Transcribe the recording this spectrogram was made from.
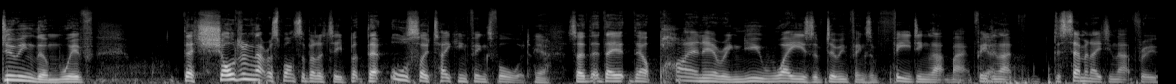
doing them with they're shouldering that responsibility, but they're also taking things forward. Yeah. So that they they are pioneering new ways of doing things and feeding that back, feeding Yeah. that, disseminating that through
